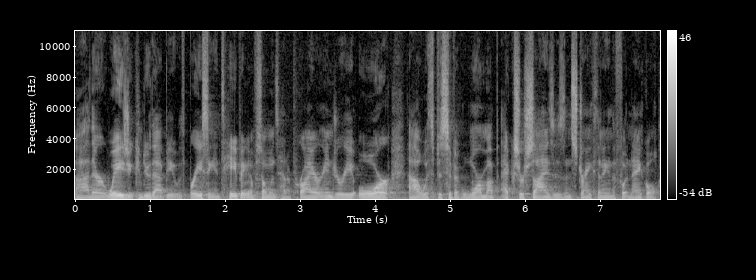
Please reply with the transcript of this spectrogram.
Uh, there are ways you can do that, be it with bracing and taping if someone's had a prior injury or uh, with specific warm-up exercises and strengthening the foot and ankle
